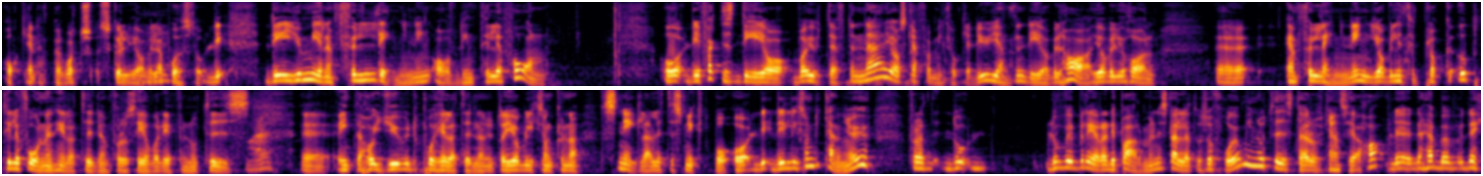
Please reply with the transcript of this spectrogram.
och en Apple Watch skulle jag vilja påstå. Det, det är ju mer en förlängning av din telefon. Och det är faktiskt det jag var ute efter när jag skaffade min klocka. Det är ju egentligen det jag vill ha. Jag vill ju ha en, eh, en förlängning. Jag vill inte plocka upp telefonen hela tiden för att se vad det är för notis. Eh, inte ha ljud på hela tiden utan jag vill liksom kunna snegla lite snyggt på. Och det, det, liksom, det kan jag ju. För att då, då vibrerar det på armen istället och så får jag min notis där och så kan jag se, jaha, det, det, här behöver- det,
